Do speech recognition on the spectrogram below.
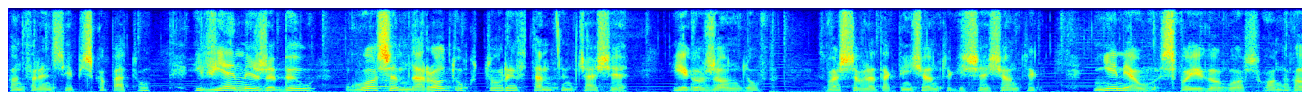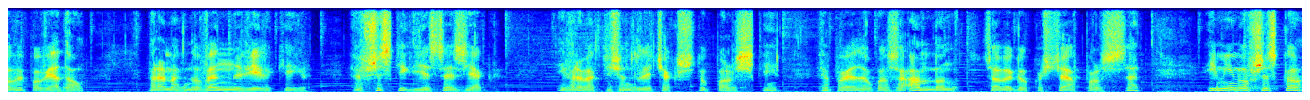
konferencji episkopatu. I wiemy, że był głosem narodu, który w tamtym czasie jego rządów, zwłaszcza w latach 50. i 60., nie miał swojego głosu. On go wypowiadał w ramach nowenny wielkiej we wszystkich diecezjach i w ramach tysiąclecia Chrztu Polski. Wypowiadał głos ambon całego kościoła w Polsce i mimo wszystko,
